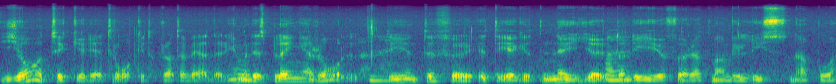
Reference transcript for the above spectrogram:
jag tycker det är tråkigt att prata väder. Ja, men det spelar ingen roll. Det är ju inte för ett eget nöje utan det är ju för att man vill lyssna på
